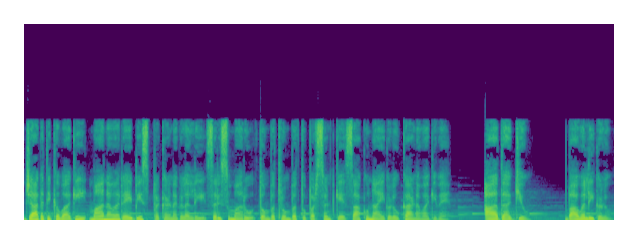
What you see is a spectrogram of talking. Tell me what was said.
ಜಾಗತಿಕವಾಗಿ ಮಾನವ ರೇಬೀಸ್ ಪ್ರಕರಣಗಳಲ್ಲಿ ಸರಿಸುಮಾರು ತೊಂಬತ್ತೊಂಬತ್ತು ಪರ್ಸೆಂಟ್ಗೆ ಸಾಕು ನಾಯಿಗಳು ಕಾರಣವಾಗಿವೆ. ಆದಾಗ್ಯೂ, ಬಾವಲಿಗಳು,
